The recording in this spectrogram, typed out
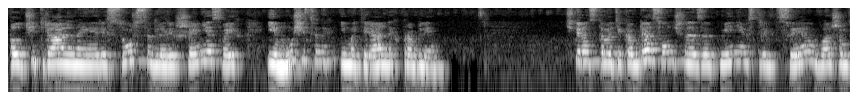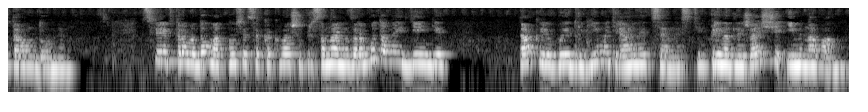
получить реальные ресурсы для решения своих имущественных и материальных проблем. 14 декабря солнечное затмение в Стрельце в вашем втором доме. В сфере второго дома относятся как ваши персонально заработанные деньги, так и любые другие материальные ценности, принадлежащие именно вам.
